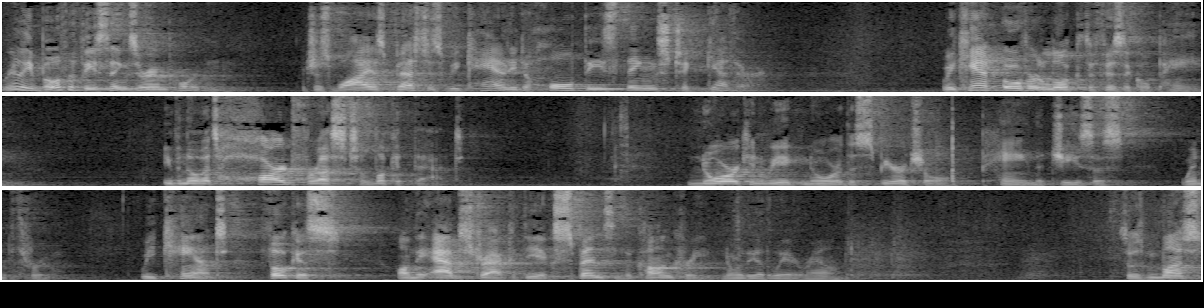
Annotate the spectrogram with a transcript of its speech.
Really, both of these things are important, which is why, as best as we can, we need to hold these things together. We can't overlook the physical pain even though it's hard for us to look at that. Nor can we ignore the spiritual pain that Jesus went through. We can't focus on the abstract at the expense of the concrete, nor the other way around. So, as, must,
